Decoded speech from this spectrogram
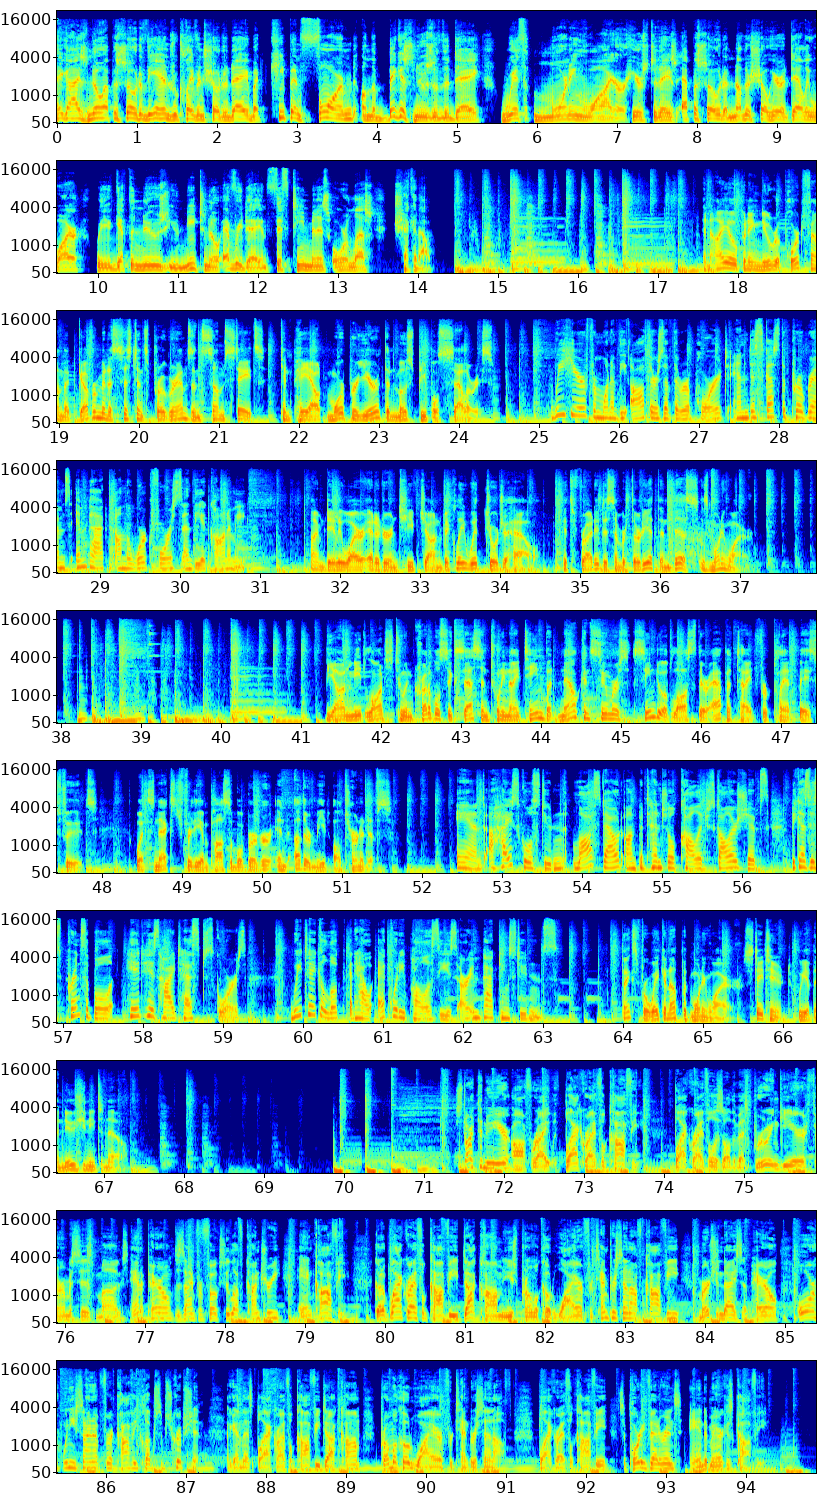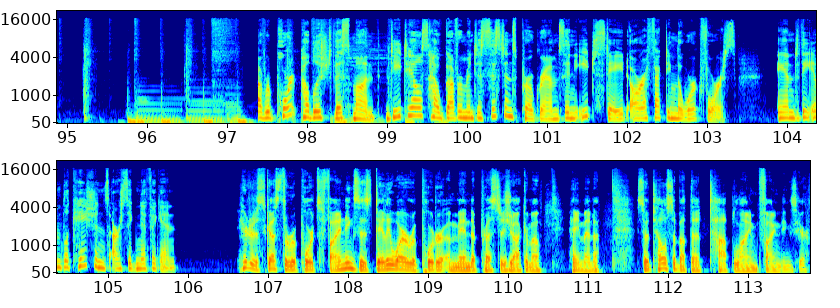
Hey guys, no episode of the Andrew Klavan Show today, but keep informed on the biggest news of the day with Morning Wire. Here's today's episode, another show here at Daily Wire where you get the news you need to know every day in 15 minutes or less. Check it out. An eye opening new report found that government assistance programs in some states can pay out more per year than most people's salaries. We hear from one of the authors of the report and discuss the program's impact on the workforce and the economy. I'm Daily Wire editor in chief John Bickley with Georgia Howe. It's Friday, December 30th, and this is Morning Wire. Beyond Meat launched to incredible success in 2019, but now consumers seem to have lost their appetite for plant based foods. What's next for the Impossible Burger and other meat alternatives? And a high school student lost out on potential college scholarships because his principal hid his high test scores. We take a look at how equity policies are impacting students. Thanks for waking up with Morning Wire. Stay tuned. We have the news you need to know. Start the new year off right with Black Rifle Coffee. Black Rifle has all the best brewing gear, thermoses, mugs, and apparel designed for folks who love country and coffee. Go to blackriflecoffee.com and use promo code WIRE for 10% off coffee, merchandise, apparel, or when you sign up for a coffee club subscription. Again, that's blackriflecoffee.com, promo code WIRE for 10% off. Black Rifle Coffee, supporting veterans and America's coffee. A report published this month details how government assistance programs in each state are affecting the workforce and the implications are significant. Here to discuss the report's findings is Daily Wire reporter Amanda Prestigiacomo. Hey, Amanda. So tell us about the top line findings here.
